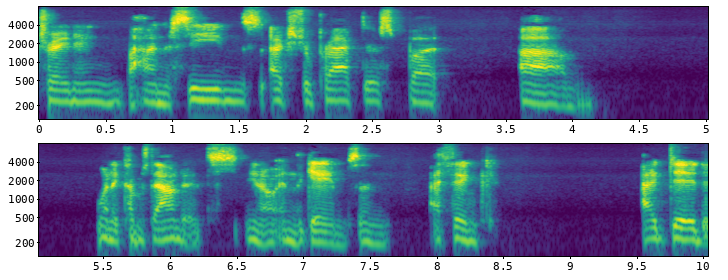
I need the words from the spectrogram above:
training behind the scenes, extra practice, but um, when it comes down to it, it's you know in the games, and I think I did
